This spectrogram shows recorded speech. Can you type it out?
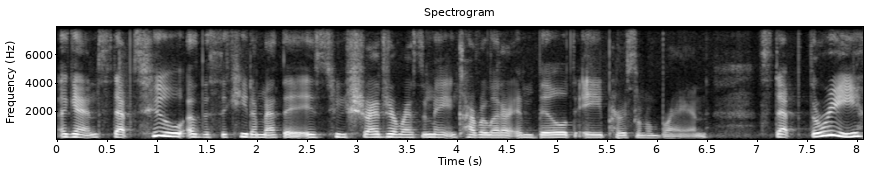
again, step two of the Sakita method is to shred your resume and cover letter and build a personal brand. Step three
